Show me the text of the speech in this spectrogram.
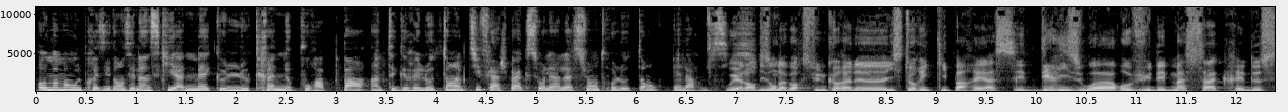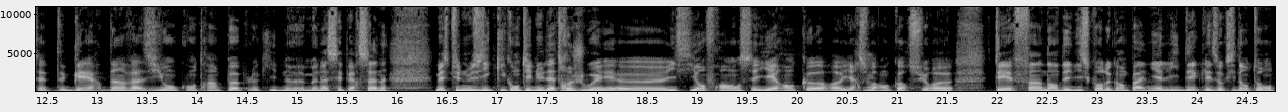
Au moment où le président Zelensky admet que l'Ukraine ne pourra pas intégrer l'OTAN, un petit flashback sur les relations entre l'OTAN et la Russie. Oui, alors disons d'abord que c'est une querelle euh, historique qui paraît assez dérisoire au vu des massacres et de cette guerre d'invasion contre un peuple qui ne menaçait personne. Mais c'est une musique qui continue d'être jouée euh, ici en France et hier encore, euh, hier soir mm. encore sur TF1 dans des discours de campagne. L'idée que les Occidentaux ont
